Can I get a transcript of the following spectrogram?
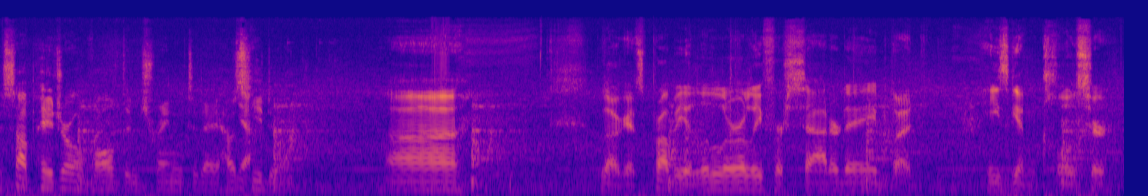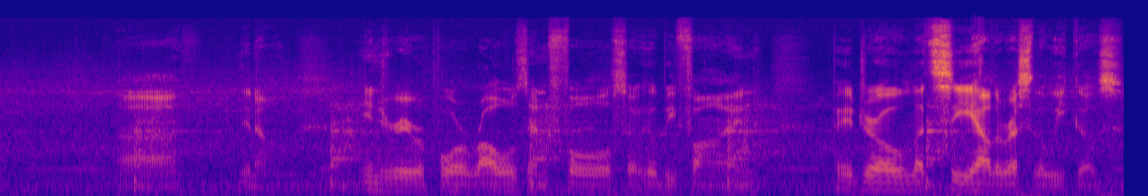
I saw Pedro involved in training today. How's yeah. he doing? Uh, look, it's probably a little early for Saturday, but he's getting closer. Uh, you know, injury report, Raul's in full, so he'll be fine. Pedro, let's see how the rest of the week goes.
